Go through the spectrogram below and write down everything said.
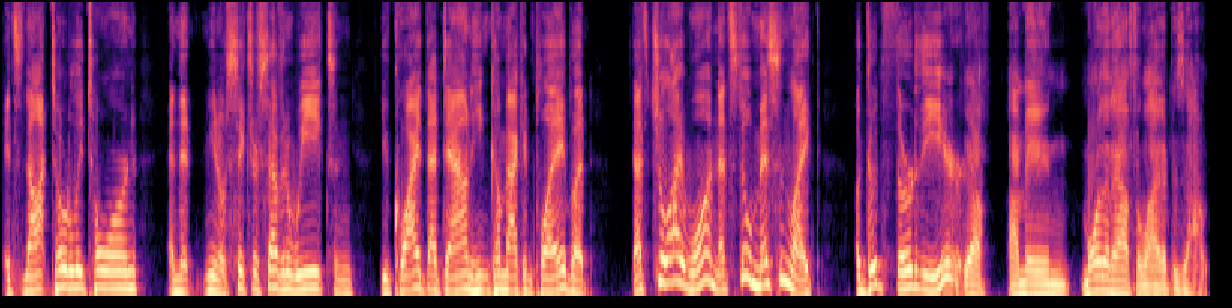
it's not totally torn and that, you know, six or seven weeks and you quiet that down, he can come back and play. But that's July 1. That's still missing like a good third of the year. Yeah. I mean, more than half the lineup is out.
